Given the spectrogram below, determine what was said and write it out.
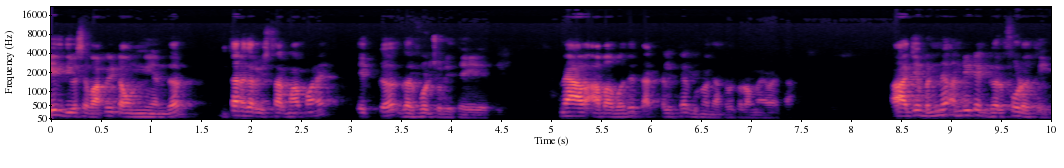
એ જ દિવસે વાપી ટાઉનની અંદર ગીતાનગર વિસ્તારમાં પણ એક ગરફોડ ચોરી થઈ હતી. અને આ બાબતે તાત્કાલિક ગુનો દાખલ કરવામાં આવ્યા હતા. આ જે બંને અનડિટેક ગરફોડ હતી,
